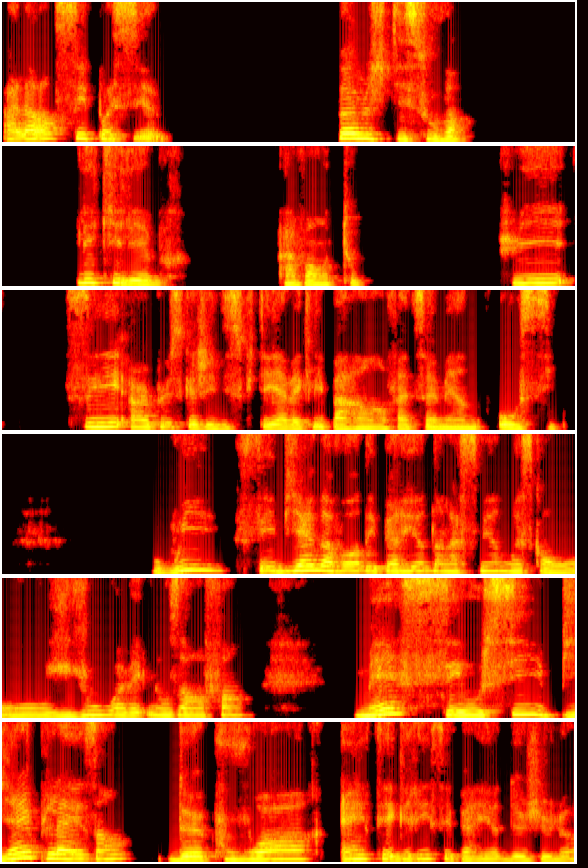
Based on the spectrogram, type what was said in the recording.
Alors, c'est possible. Comme je dis souvent, l'équilibre avant tout. Puis, C'est un peu ce que j'ai discuté avec les parents en fin de semaine aussi. Oui, c'est bien d'avoir des périodes dans la semaine où est-ce qu'on joue avec nos enfants, mais c'est aussi bien plaisant de pouvoir intégrer ces périodes de jeu-là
